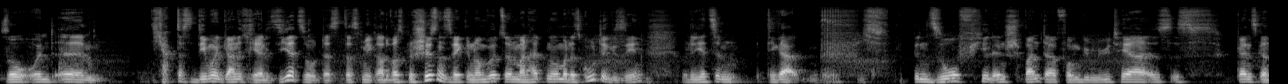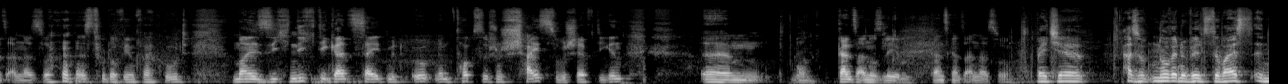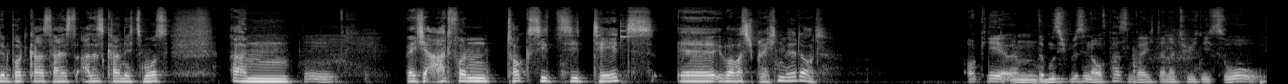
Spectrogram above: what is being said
So, und ähm, ich habe das in dem Moment gar nicht realisiert, so, dass, dass mir gerade was Beschissenes weggenommen wird, sondern man hat nur immer das Gute gesehen. Und jetzt im, Digga, ich bin so viel entspannter vom Gemüt her. Es ist ganz, ganz anders. Es tut auf jeden Fall gut, mal sich nicht die ganze Zeit mit irgendeinem toxischen Scheiß zu beschäftigen. Ähm, ganz anderes Leben. Ganz, ganz anders so. Welche, also nur wenn du willst, du weißt, in dem Podcast heißt alles kann, nichts muss. Ähm, Welche Art von Toxizität, äh, über was sprechen wir dort? Okay, ähm, da muss ich ein bisschen aufpassen, weil ich da natürlich nicht so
